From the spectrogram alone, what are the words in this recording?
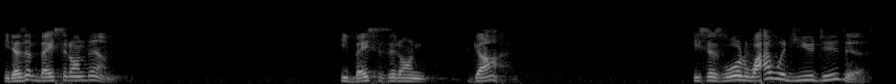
He doesn't base it on them, he bases it on God. He says, Lord, why would you do this?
